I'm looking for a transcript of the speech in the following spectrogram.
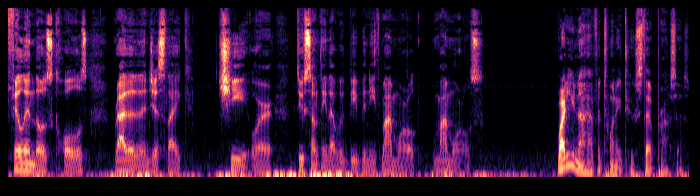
fill in those holes rather than just like cheat or do something that would be beneath my moral my morals. Why do you not have a 22 step process?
